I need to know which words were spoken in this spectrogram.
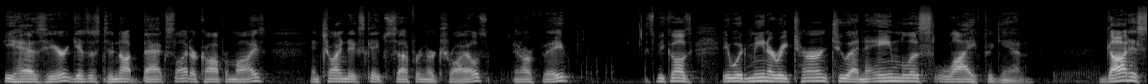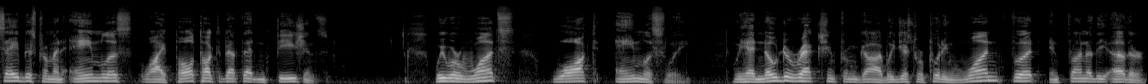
He has here gives us to not backslide or compromise in trying to escape suffering or trials in our faith. It's because it would mean a return to an aimless life again. God has saved us from an aimless life. Paul talked about that in Ephesians. We were once walked aimlessly. We had no direction from God. We just were putting one foot in front of the other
